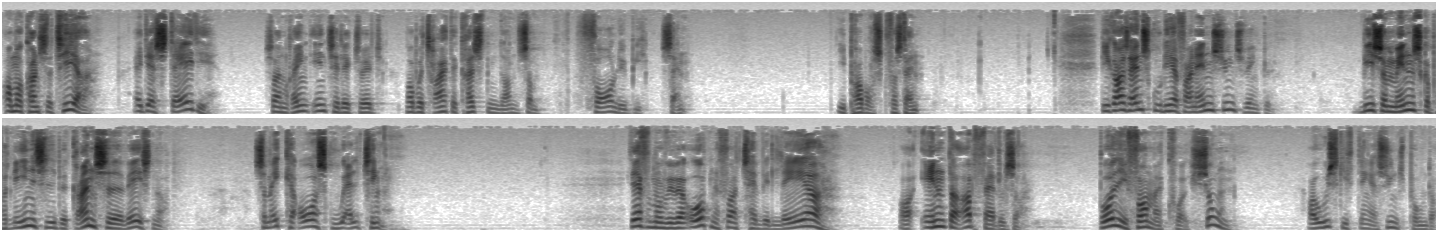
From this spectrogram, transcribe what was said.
Og må konstatere, at jeg stadig, sådan rent intellektuelt, må betragte kristendommen som forløbig sand. I poppersk forstand. Vi kan også anskue det her fra en anden synsvinkel. Vi som mennesker på den ene side begrænsede væsener, som ikke kan overskue alting. Derfor må vi være åbne for at tage ved lære og ændre opfattelser, både i form af korrektion og udskiftning af synspunkter.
